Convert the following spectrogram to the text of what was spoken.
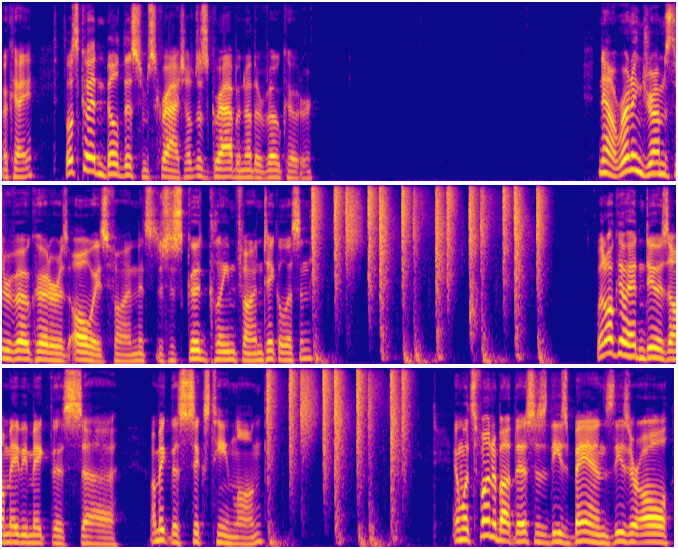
Okay, so let's go ahead and build this from scratch. I'll just grab another vocoder. Now, running drums through vocoder is always fun. It's just good, clean fun. Take a listen. What I'll go ahead and do is I'll maybe make this uh, I'll make this 16 long. And what's fun about this is these bands, these are all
